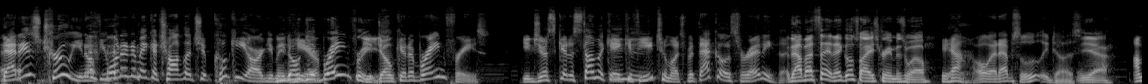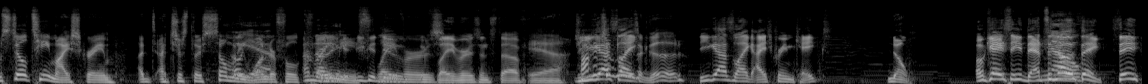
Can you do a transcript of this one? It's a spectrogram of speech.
That is true. You know, if you wanted to make a chocolate chip cookie argument, You don't here, get brain freeze. You don't get a brain freeze. You just get a stomach ache if mm-hmm. you eat too much, but that goes for anything. And I'm about to say that goes for ice cream as well. Yeah. Oh, it absolutely does. Yeah. I'm still team ice cream. I, I just there's so many oh, yeah. wonderful I know, you creamy could- you could flavors. flavors and stuff. Yeah. Do you guys chip like- good? Do you guys like ice cream cakes? No. Okay, see, that's No. another thing. See,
